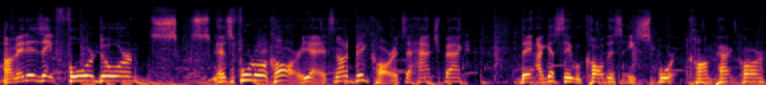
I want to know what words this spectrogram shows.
Um, it is a four-door, it's a four-door car. Yeah, it's not a big car. It's a hatchback they, I guess they would call this a sport compact car,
